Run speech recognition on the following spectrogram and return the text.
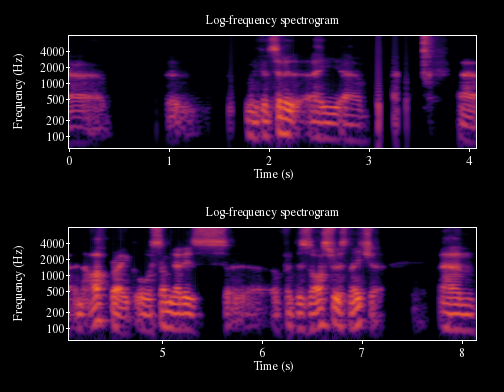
uh, when we consider a uh, uh, an outbreak or something that is uh, of a disastrous nature, um,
